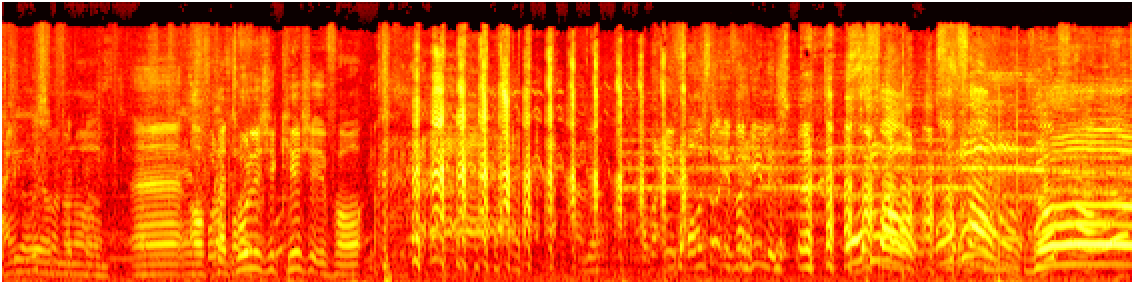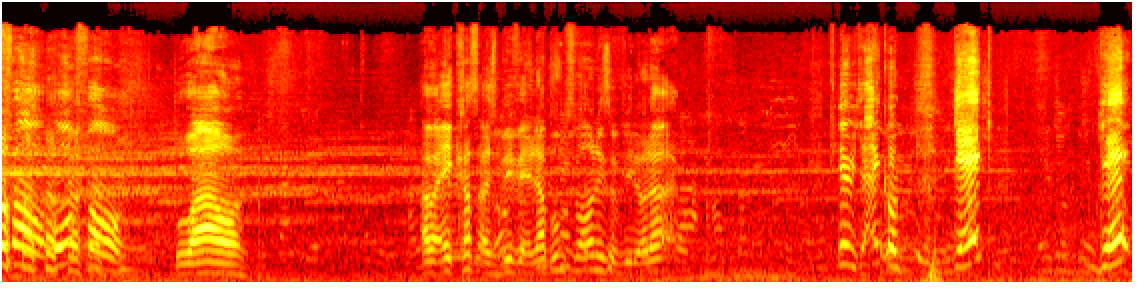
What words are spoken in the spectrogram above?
einen müssen wir noch. äh, auf katholische Kirche e.V. Aber EV ist doch evangelisch. OV, OV, OV, OV. Wow. Aber ey, krass, als BWLer bumst man auch nicht so viel, oder? Der mich anguckt. Gag? Gag?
